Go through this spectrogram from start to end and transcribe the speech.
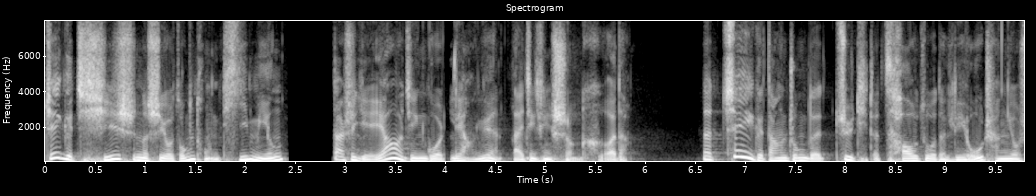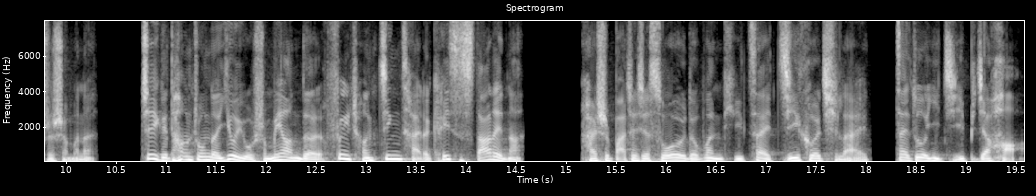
这个其实呢是由总统提名，但是也要经过两院来进行审核的。那这个当中的具体的操作的流程又是什么呢？这个当中呢又有什么样的非常精彩的 case study 呢？还是把这些所有的问题再集合起来，再做一集比较好。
